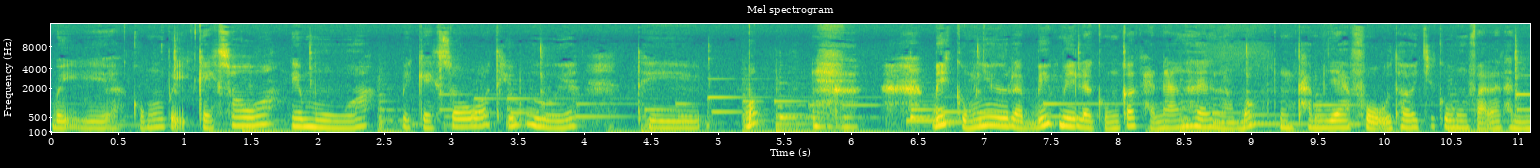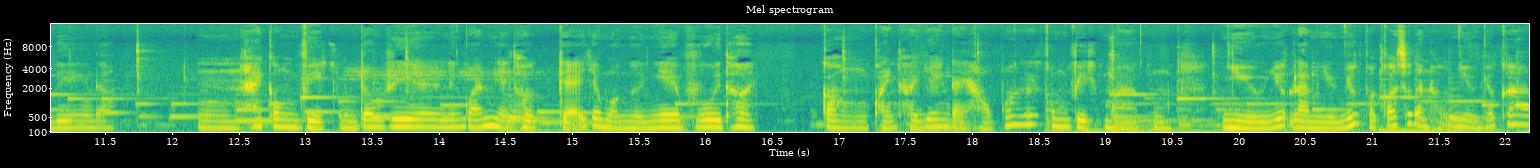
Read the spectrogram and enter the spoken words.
bị cũng bị kẹt xô á nghe mùa á bị kẹt xô á thiếu người á thì bốc. Biết cũng như là biết mi là cũng có khả năng hay là bốc tham gia phụ thôi chứ cũng không phải là thành viên đâu. Ừ, hai công việc râu ria liên quan đến nghệ thuật kể cho mọi người nghe vui thôi còn khoảng thời gian đại học á cái công việc mà nhiều nhất làm nhiều nhất và có sức ảnh hưởng nhiều nhất á,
